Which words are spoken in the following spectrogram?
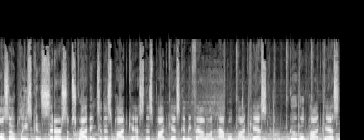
Also, please consider subscribing to this podcast. This podcast can be found on Apple Podcasts, Google Podcasts,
